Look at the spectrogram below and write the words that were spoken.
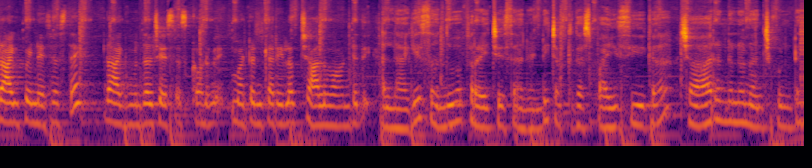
రాగి పిండి వేసేస్తే రాగి ముద్దలు చేసేసుకోవడమే. మటన్ కర్రీలో చాలా బాగుంటుంది. అలాగే సందువ ఫ్రై చేశానండి. చక్కగా స్పైసీగా చారన్నలో నంచుకుంటే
